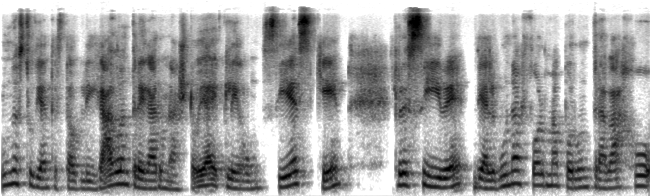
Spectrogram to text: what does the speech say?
Un estudiante está obligado a entregar una Steuererklärung si es que recibe de alguna forma por un trabajo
